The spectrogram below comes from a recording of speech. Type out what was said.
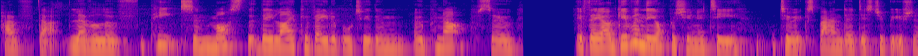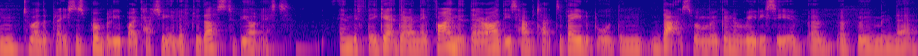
have that level of peats and moss that they like available to them open up. So if they are given the opportunity to expand their distribution to other places, probably by catching a lift with us, to be honest. And if they get there and they find that there are these habitats available, then that's when we're going to really see a, a, a boom in their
